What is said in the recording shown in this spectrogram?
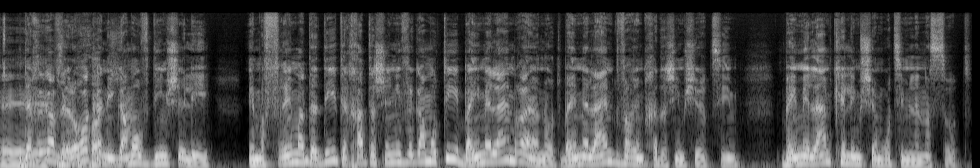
אה, דרך אגב, זה לא רק לקוחות- אני, גם העובדים שלי, הם מפרים הדדית אחד את השני וגם אותי, באים אליי עם רעיונות, באים אליי עם דברים חדשים שיוצאים, באים אליי עם כלים שהם רוצים לנסות.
